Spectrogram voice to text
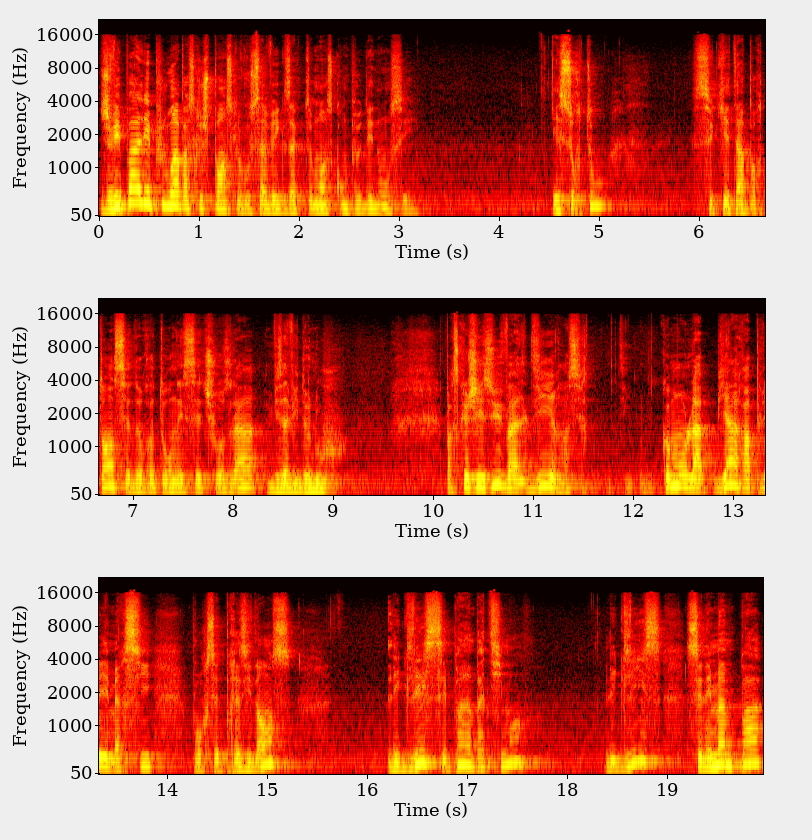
Je ne vais pas aller plus loin parce que je pense que vous savez exactement ce qu'on peut dénoncer. Et surtout, ce qui est important, c'est de retourner cette chose-là vis-à-vis de nous. Parce que Jésus va le dire, comme on l'a bien rappelé, merci pour cette présidence, l'Église, ce n'est pas un bâtiment. L'Église, ce n'est même pas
